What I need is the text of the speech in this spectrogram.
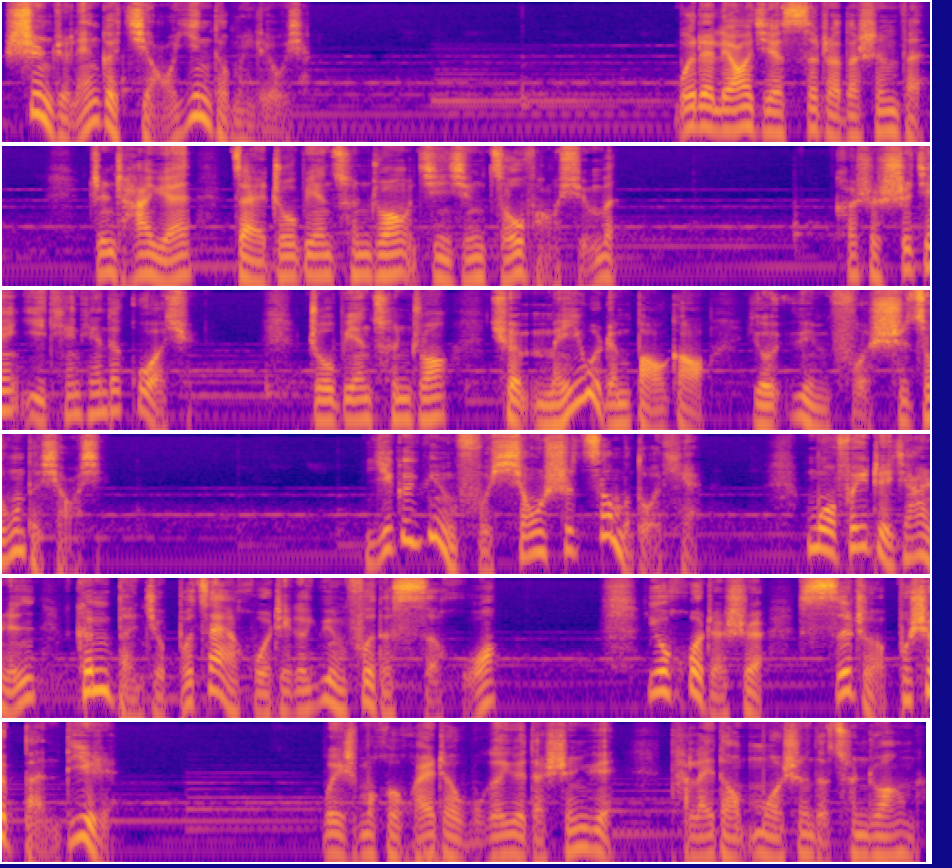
甚至连个脚印都没留下。为了了解死者的身份，侦查员在周边村庄进行走访询问。可是时间一天天的过去，周边村庄却没有人报告有孕妇失踪的消息。一个孕妇消失这么多天，莫非这家人根本就不在乎这个孕妇的死活？又或者是死者不是本地人？为什么会怀着五个月的身孕，她来到陌生的村庄呢？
